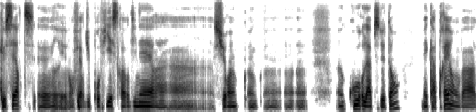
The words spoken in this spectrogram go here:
que certes euh, vont faire du profit extraordinaire euh, sur un, un, un, un, court laps de temps, mais qu'après on va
